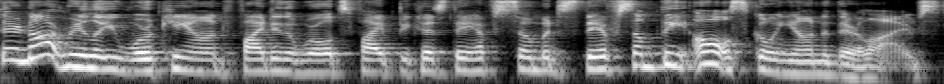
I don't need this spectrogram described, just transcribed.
they're not really working on fighting the world's fight because they have so much, they have something else going on in their lives.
